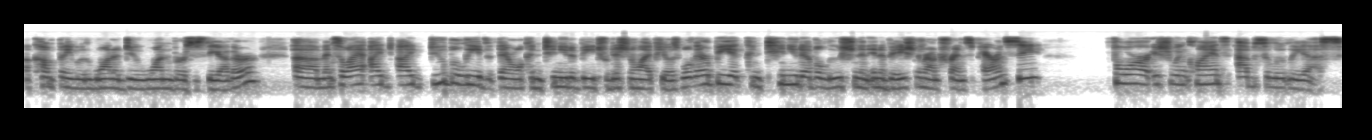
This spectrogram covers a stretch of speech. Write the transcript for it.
a company would want to do one versus the other. Um, and so I, I, I, do believe that there will continue to be traditional IPOs. Will there be a continued evolution and innovation around transparency for our issuing clients? Absolutely, yes.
